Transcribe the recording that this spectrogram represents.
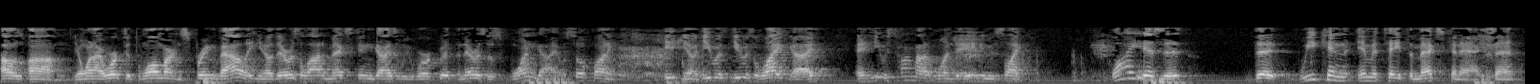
I was, um, you know, when I worked at the Walmart in Spring Valley, you know, there was a lot of Mexican guys that we worked with, and there was this one guy. It was so funny. He, you know, he was he was a white guy, and he was talking about it one day, and he was like, why is it that we can imitate the Mexican accent,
